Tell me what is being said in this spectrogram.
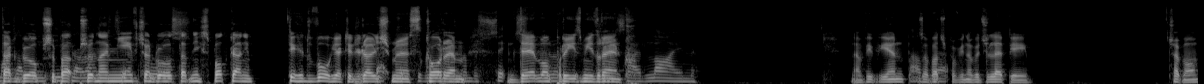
Tak było przypa- przynajmniej w ciągu ostatnich spotkań. Tych dwóch, jakie graliśmy z Korem, Demo, Prism i Drenku. Na VPN, zobacz, powinno być lepiej. Czemu?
